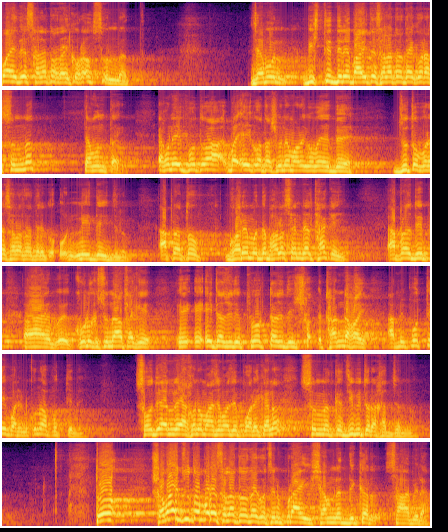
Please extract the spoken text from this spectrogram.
পায়ে দিয়ে সালাত আদায় করাও সুন্নাত। যেমন বৃষ্টির দিনে বাড়িতে সালাত আদায় করা সুন্নাত, তেমন তাই। এখন এই ফটো বা এই কথা শুনে মানুষ জুতো পরে সালাত আদায় নির্দেশ দিল। আপনার তো ঘরের মধ্যে ভালো স্যান্ডেল থাকেই। আপনার যদি কোনো কিছু না থাকে এটা যদি ফ্লোরটা যদি ঠান্ডা হয়, আপনি পড়তেই পারেন, কোনো আপত্তি নেই। সৌদি আরবে এখনও মাঝে মাঝে পরে কেন? সুন্নতকে জীবিত রাখার জন্য। তো সবাই জুতো পরে সালাত আদায় করছেন প্রায় সামনের দিককার সাহাবিরা।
